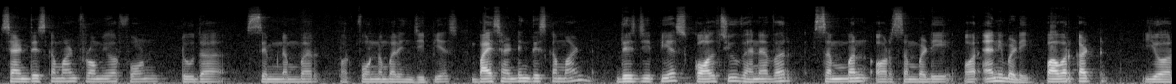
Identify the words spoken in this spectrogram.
Send this command from your phone to the sim number or phone number in gps by sending this command this gps calls you whenever someone or somebody or anybody power cut your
